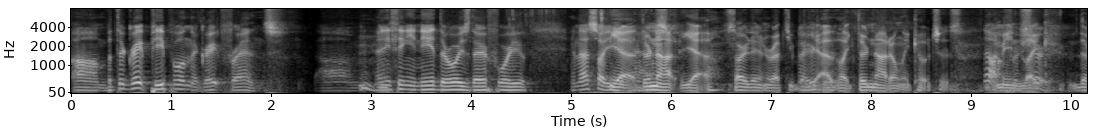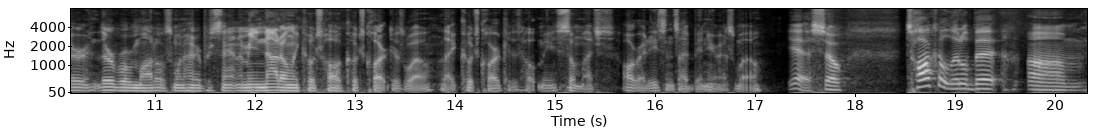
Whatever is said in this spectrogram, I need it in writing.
Um, but they're great people and they're great friends. Um, Anything you need, they're always there for you. And that's all you. Yeah, they're ask. not. Yeah, sorry to interrupt you, but yeah, good. like they're not only coaches. No, I mean, like sure. they're they're role models, one hundred percent. I mean, not only Coach Hall, Coach Clark as well. Like Coach Clark has helped me so much already since I've been here as well. Yeah. So, talk a little bit. Um,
